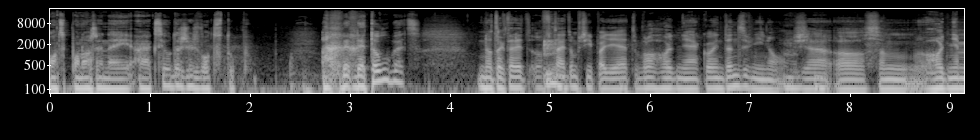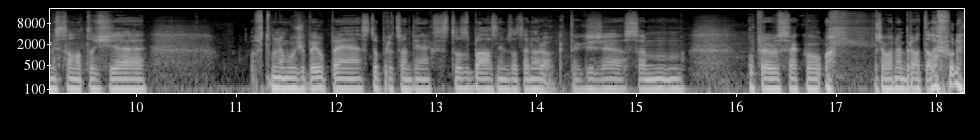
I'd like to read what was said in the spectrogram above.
moc ponořený a jak si udržíš odstup? Jde, jde to vůbec? No tak tady v tady tom případě to bylo hodně jako intenzivní, no, mm. že uh, jsem hodně myslel na to, že v tom nemůžu být úplně 100%, jinak se z toho zblázním za ten rok, takže jsem opravdu se jako třeba nebral telefony.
